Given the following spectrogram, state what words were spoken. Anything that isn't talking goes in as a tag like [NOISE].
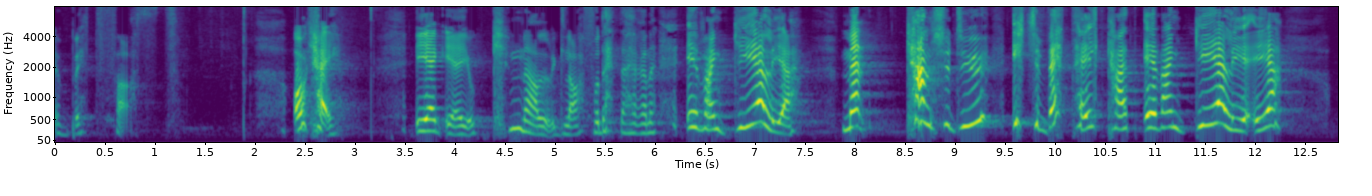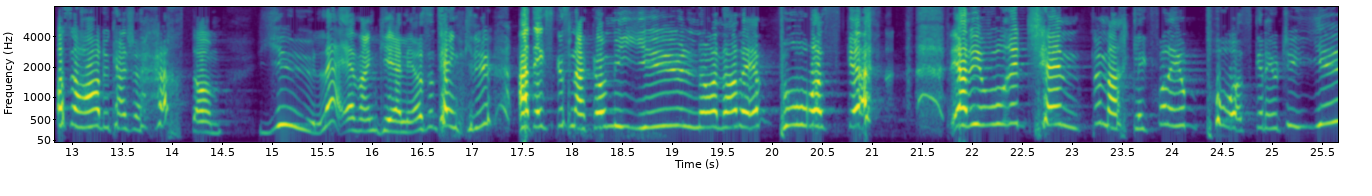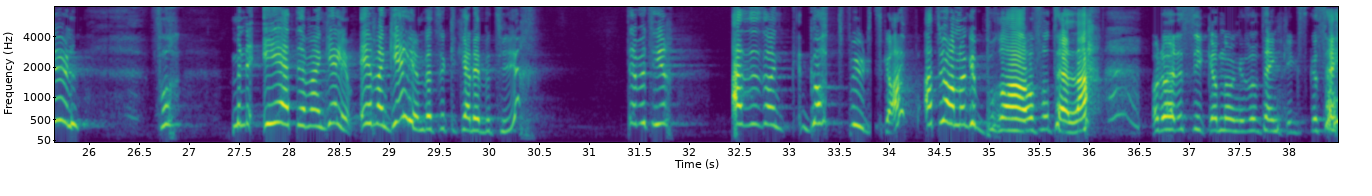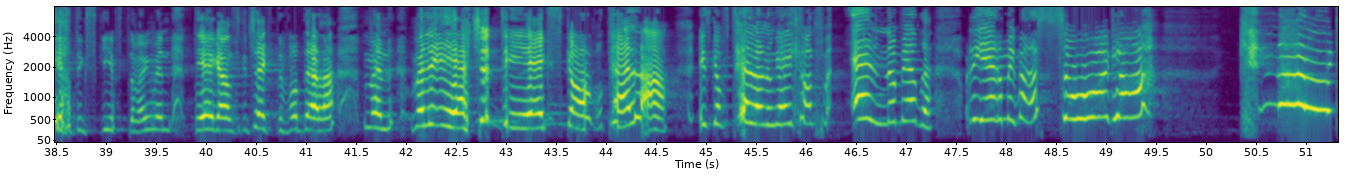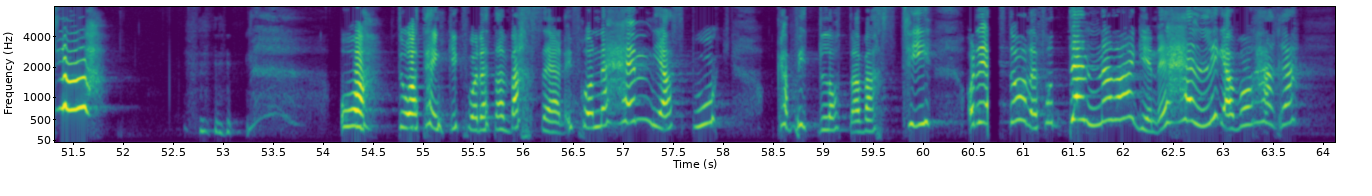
a bit fast. OK. Jeg er jo knallglad for dette her evangeliet. Men kanskje du ikke vet helt hva et evangelie er. Og så har du kanskje hørt om juleevangeliet, og så tenker du at jeg skal snakke om jul nå når det er påske. Det hadde jo vært kjempemerkelig, for det er jo påske, det er jo ikke jul. For, men det er et evangelium. Evangelium, vet du ikke hva det betyr? Det betyr det er sånn godt budskap. At du har noe bra å fortelle. Og da er det sikkert noen som tenker jeg skal si at jeg skal gifte meg, men det er ganske kjekt å fortelle. Men, men, det er ikke det jeg skal fortelle. Jeg skal fortelle noe helt annet som er enda bedre. Og det gjør meg bare så glad. Knallglad! [LAUGHS] Og da tenker jeg på dette verset her fra Nehemjas bok, kapittel 8, vers 10. Og det står det For denne dagen er hellig av vår Herre.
